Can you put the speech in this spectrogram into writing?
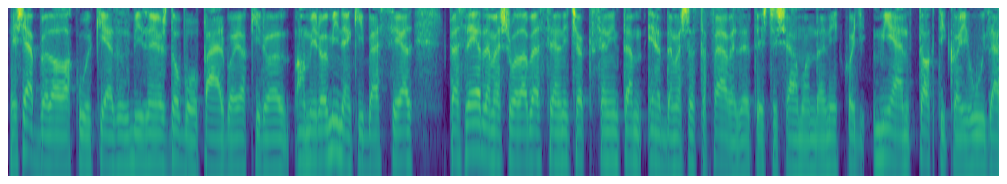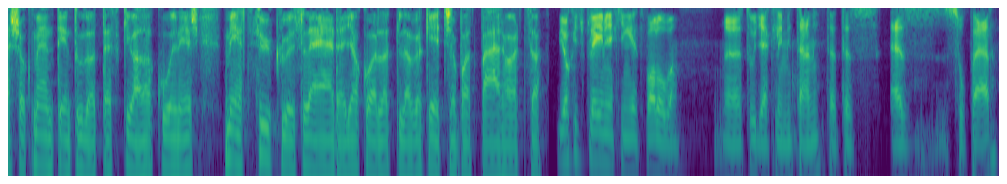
és ebből alakul ki ez az bizonyos dobópárbaj, akiről, amiről mindenki beszél. Persze érdemes róla beszélni, csak szerintem érdemes ezt a felvezetést is elmondani, hogy milyen taktikai húzások mentén tudott ez kialakulni, és miért szűkült le erre gyakorlatilag a két csapat párharca. Jokic playmakingét valóban tudják limitálni, tehát ez, ez szuper,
